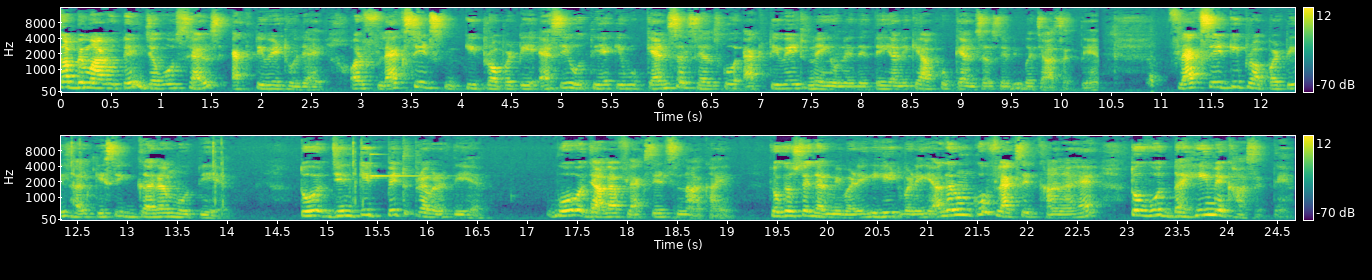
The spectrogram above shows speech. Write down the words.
कब बीमार होते हैं? जब वो सेल्स एक्टिवेट हो जाए। और फ्लैक्स सीड्स की प्रॉपर्टी ऐसी होती है कि वो कैंसर सेल्स को एक्टिवेट नहीं होने देते, यानी कि आपको कैंसर से भी बचा सकते हैं। फ्लैक्स सीड की प्रॉपर्टीज़ हल्की सी गर्म होती है। तो जिनकी पित्त प्रवृत्ति है, वो ज़्यादा फ्लैक्सीड्स ना खाएँ। क्योंकि उससे गर्मी बढ़ेगी हीट बढ़ेगी। अगर उनको फ्लैक्सीड खाना है तो वो दही में खा सकते हैं।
